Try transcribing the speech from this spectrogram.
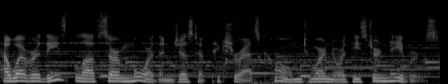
However, these bluffs are more than just a picturesque home to our northeastern neighbors.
